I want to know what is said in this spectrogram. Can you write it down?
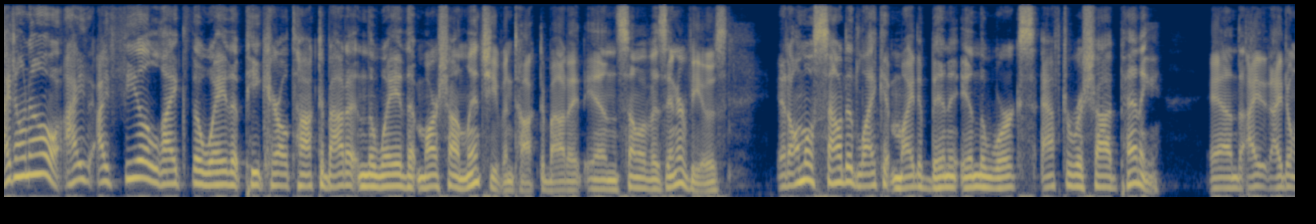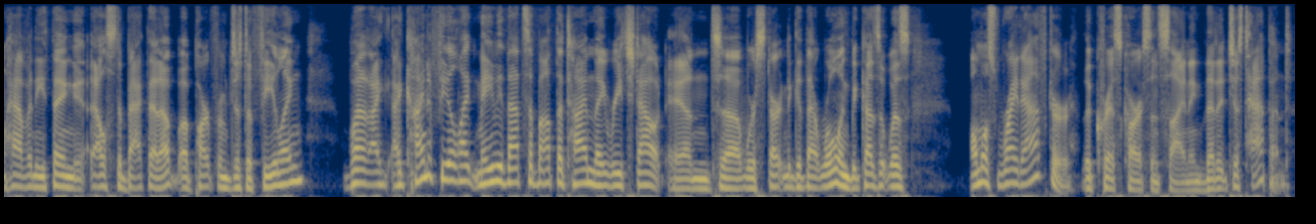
I don't know. I, I feel like the way that Pete Carroll talked about it and the way that Marshawn Lynch even talked about it in some of his interviews, it almost sounded like it might have been in the works after Rashad Penny. And I, I don't have anything else to back that up apart from just a feeling. But I, I kind of feel like maybe that's about the time they reached out and uh, we're starting to get that rolling because it was almost right after the Chris Carson signing that it just happened.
